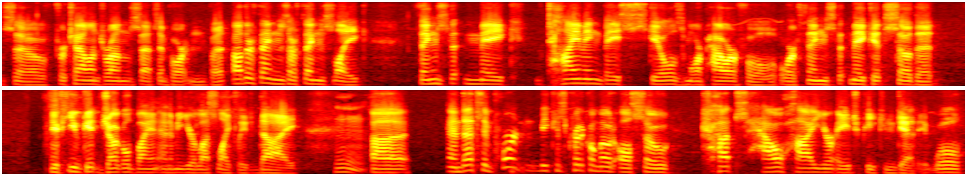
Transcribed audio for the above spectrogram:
So for challenge runs, that's important. But other things are things like things that make timing based skills more powerful, or things that make it so that if you get juggled by an enemy, you're less likely to die. Hmm. Uh, and that's important because critical mode also cuts how high your HP can get. It will.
